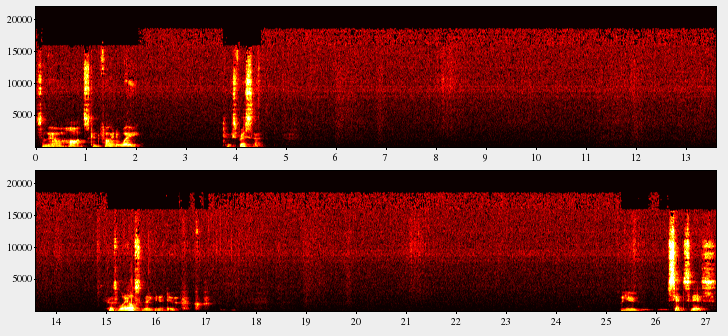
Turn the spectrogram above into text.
somehow our hearts can find a way to express that. Because what else are they going to do? when you sense this.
